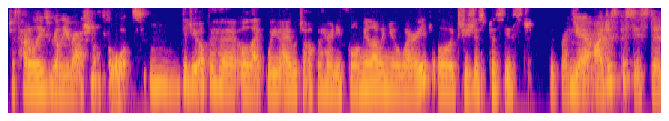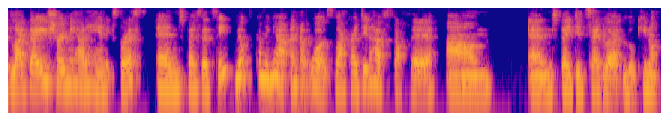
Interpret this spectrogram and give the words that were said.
just had all these really irrational thoughts. Mm. Did you offer her, or like, were you able to offer her any formula when you were worried, or did you just persist with breastfeeding? Yeah, I just persisted. Like, they showed me how to hand express, and they said, "See, milk's coming out," and it was like I did have stuff there. Um, mm. and they did say, like, look, you're not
